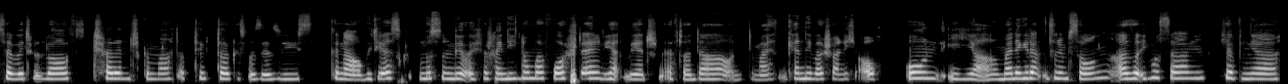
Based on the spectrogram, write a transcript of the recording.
Savage Love Challenge gemacht auf TikTok. Das war sehr süß. Genau, BTS müssen wir euch wahrscheinlich nicht nochmal vorstellen. Die hatten wir jetzt schon öfter da und die meisten kennen die wahrscheinlich auch. Und ja, meine Gedanken zu dem Song. Also ich muss sagen, ich habe ihn ja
